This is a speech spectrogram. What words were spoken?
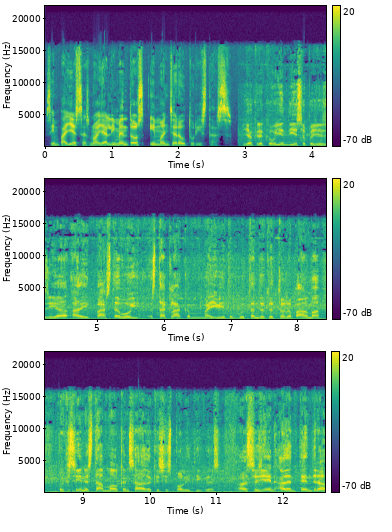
sin payeses no hay alimentos y manchereu turistas. Jo crec que avui en dia la pagesia ha dit basta, avui està clar que mai hi havia hagut tant de tractors a Palma perquè si han estat molt cansada de queixes polítiques. La gent ha d'entendre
